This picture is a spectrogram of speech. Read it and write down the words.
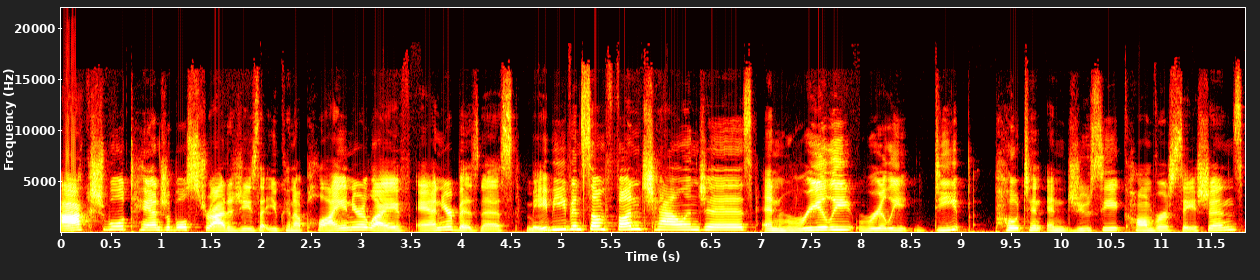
actual tangible strategies that you can apply in your life and your business, maybe even some fun challenges, and really, really deep potent and juicy conversations,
